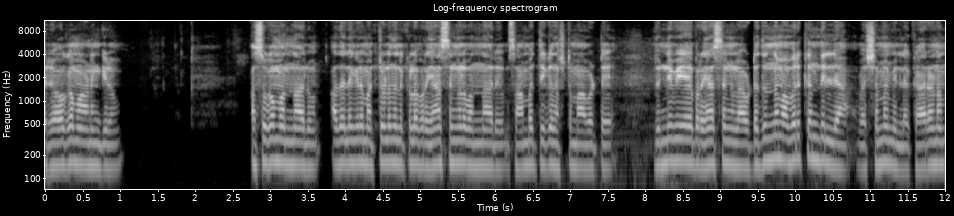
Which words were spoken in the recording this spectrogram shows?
രോഗമാണെങ്കിലും അസുഖം വന്നാലും അതല്ലെങ്കിൽ മറ്റുള്ള നിലക്കുള്ള പ്രയാസങ്ങൾ വന്നാലും സാമ്പത്തിക നഷ്ടമാവട്ടെ ദുന്യവിയായ പ്രയാസങ്ങളാവട്ടെ ഇതൊന്നും അവർക്കെന്തില്ല? വിഷമമില്ല. കാരണം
